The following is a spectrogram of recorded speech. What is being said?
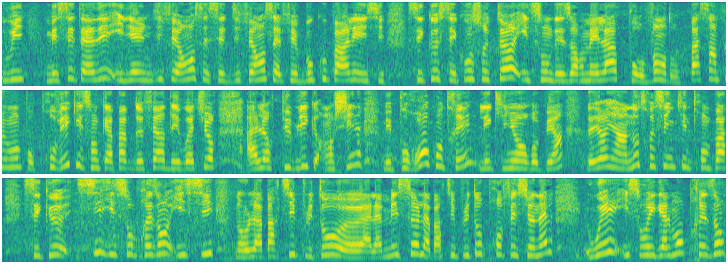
Oui, mais cette année, il y a une différence et cette différence, elle fait beaucoup parler ici. C'est que ces constructeurs, ils sont désormais là pour vendre, pas simplement pour prouver qu'ils sont capables de faire des voitures à leur public en Chine, mais pour rencontrer les clients européens. D'ailleurs, il y a un autre signe qui ne trompe pas, c'est que s'ils sont présents ici, dans la partie plutôt euh, à la Messole, la partie plutôt professionnelle, oui, ils sont également présents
